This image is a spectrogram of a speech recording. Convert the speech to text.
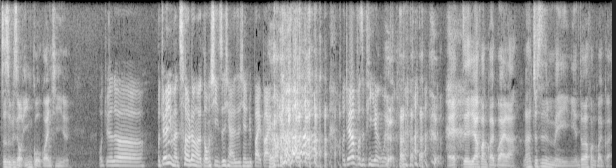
这是不是有因果关系呢？我觉得。我觉得你们测任何东西之前，还是先去拜拜吧。我觉得不是 PM 问题。哎，这就要放乖乖啦，然后就是每年都要放乖乖，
